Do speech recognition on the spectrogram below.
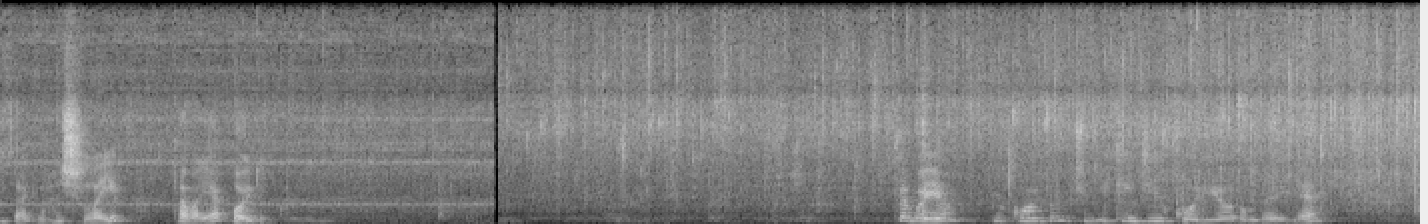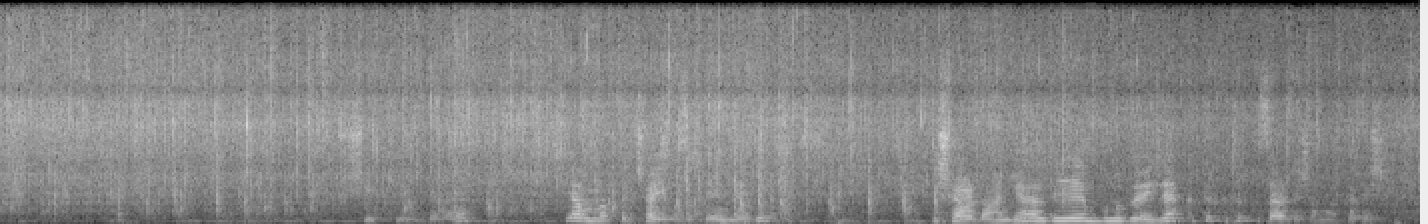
güzelce haşlayıp tavaya koyduk. Tavaya bir koydum. Şimdi ikinciyi koyuyorum böyle. Şu şekilde. Yanına da çayımızı demledik. Dışarıdan geldim. Bunu böyle kıtır kıtır kızartacağım arkadaşlar.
